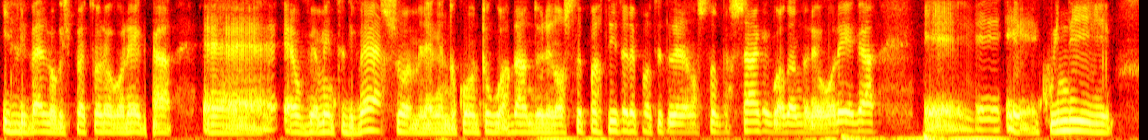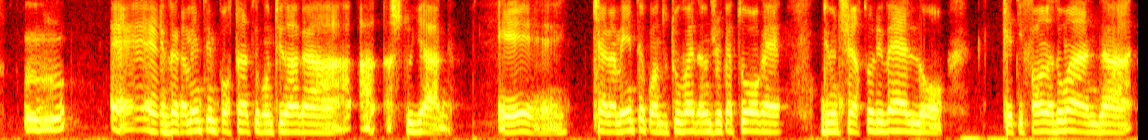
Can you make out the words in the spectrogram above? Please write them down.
il livello rispetto all'Eurolega eh, è ovviamente diverso e me ne rendo conto guardando le nostre partite, le partite delle nostre avversarie, guardando l'Eurolega e, e, e quindi mh, mm, è veramente importante continuare a, a, a studiare. E chiaramente quando tu vai da un giocatore di un certo livello che ti fa una domanda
